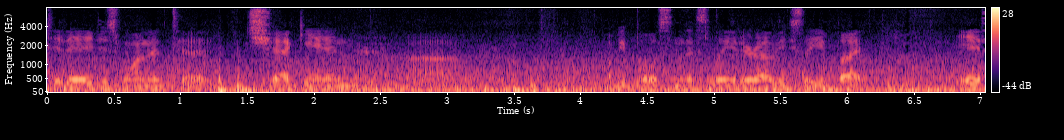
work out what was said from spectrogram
today. Just wanted to check in. Uh, I'll be posting this later, obviously, but if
